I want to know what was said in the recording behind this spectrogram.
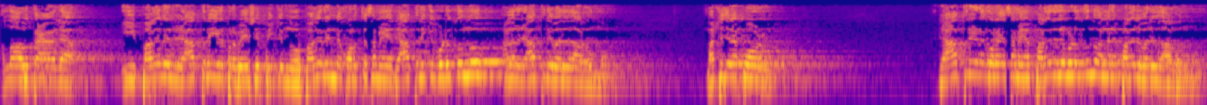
അള്ളാഹു താല ഈ പകലിന് രാത്രിയിൽ പ്രവേശിപ്പിക്കുന്നു. പകലിന്റെ കുറച്ച് സമയം രാത്രിക്ക് കൊടുക്കുന്നു അങ്ങനെ രാത്രി വലുതാകുന്നു. മറ്റു ചിലപ്പോൾ രാത്രിയുടെ കുറെ സമയം പകലിന് കൊടുക്കുന്നു അങ്ങനെ പകൽ വലുതാകുന്നു.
